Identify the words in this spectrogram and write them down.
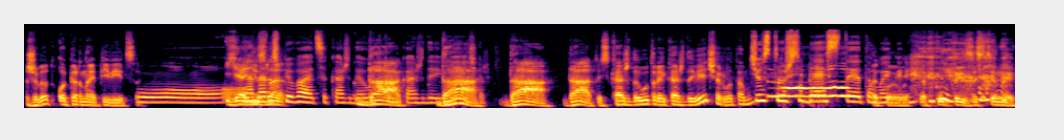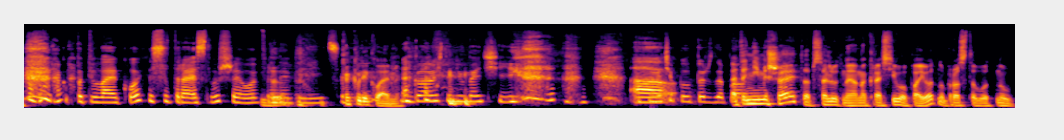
живет оперная певица. О, Я и не она знаю- распевается каждое да, утро, каждый да, вечер. да, да. То есть каждое утро и каждый вечер вот там... Чувствуешь себя эстетом, такой Игорь. вот, откуда-то из-за стены. Попивая кофе с утра и слушая оперную Да. певицу. Как в рекламе. Главное, что не в ночи. А, Ночи было тоже забавно. Это не мешает абсолютно, и она красиво поет, но просто вот, ну,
